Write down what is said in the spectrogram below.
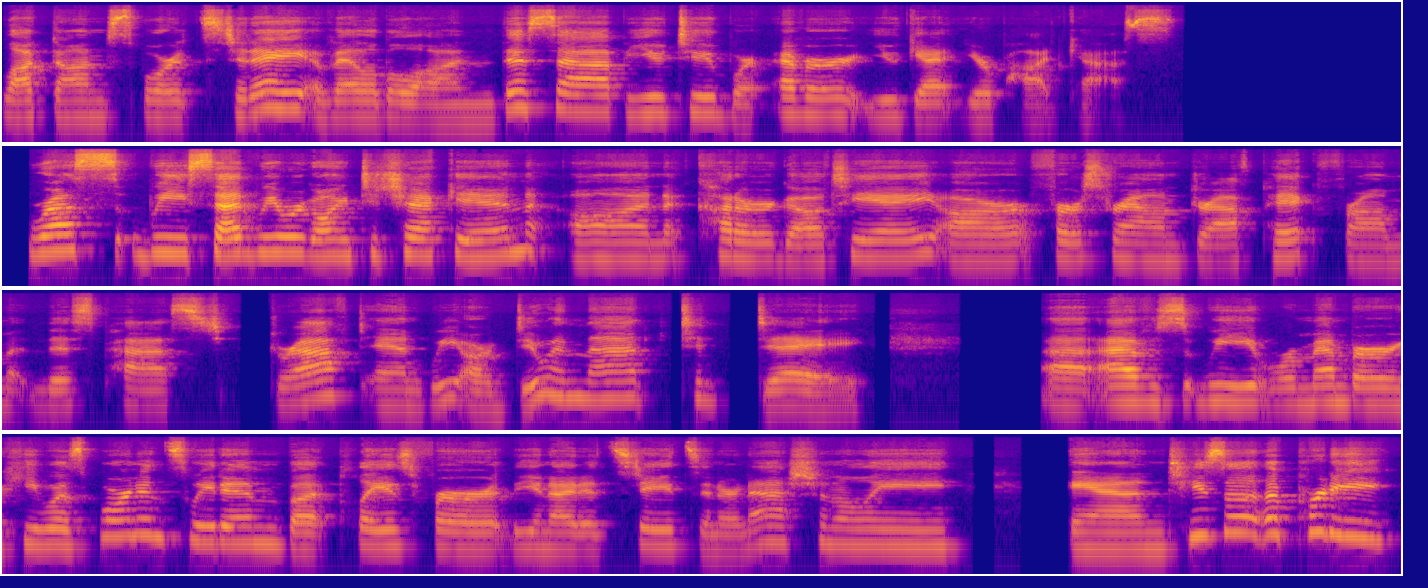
Locked On Sports today, available on this app, YouTube, wherever you get your podcasts. Russ, we said we were going to check in on Cutter Gauthier, our first round draft pick from this past draft, and we are doing that today. Uh, as we remember, he was born in Sweden but plays for the United States internationally. And he's a, a pretty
